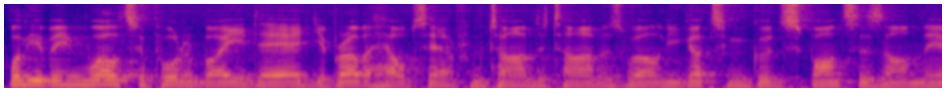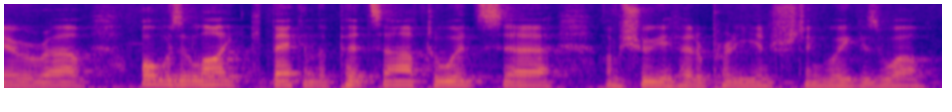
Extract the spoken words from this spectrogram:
Well, you've been well supported by your dad. Your brother helps out from time to time as well, and you got some good sponsors on there. Uh, what was it like back in the pits afterwards? Uh, I'm sure you've had a pretty interesting week as well.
